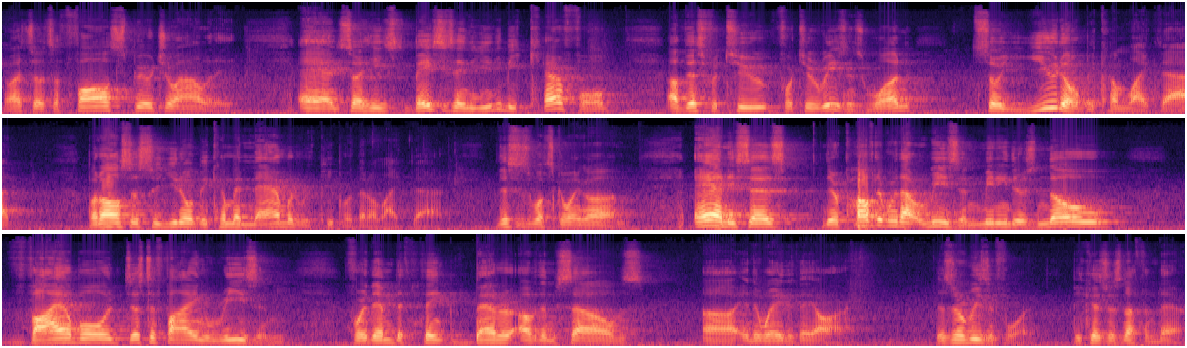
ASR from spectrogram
All right, so it's a false spirituality. And so he's basically saying you need to be careful of this for two for two reasons. One, so you don't become like that but also so you don't become enamored with people that are like that. This is what's going on. And he says they're puffed up without reason, meaning there's no viable, justifying reason for them to think better of themselves uh, in the way that they are. There's no reason for it because there's nothing there.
